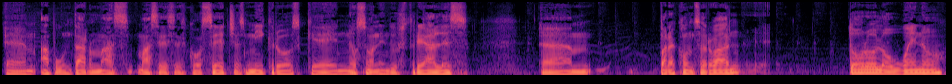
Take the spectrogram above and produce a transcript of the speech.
em, apuntar más, más esas cosechas micros que no son industriales em, para conservar todo lo bueno,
